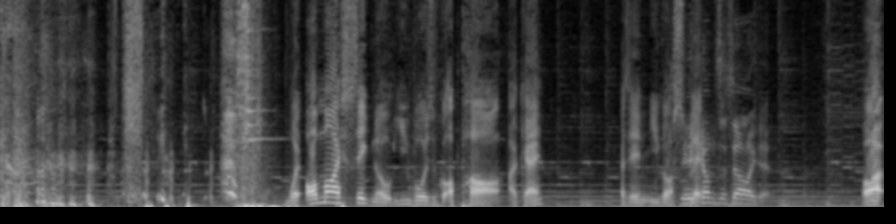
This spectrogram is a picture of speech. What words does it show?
Wait, on my signal, you boys have got a part, okay? As in, you got to Here split. comes the target. All right,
